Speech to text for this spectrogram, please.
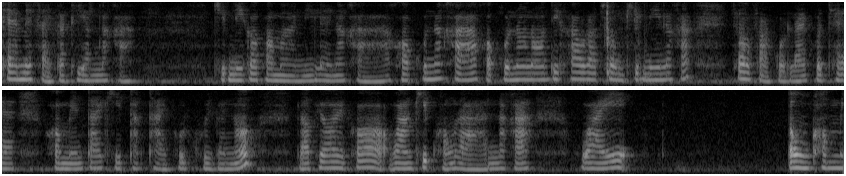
แค่ไม่ใส่กระเทียมนะคะ คลิปนี้ก็ประมาณนี้เลยนะคะ ขอบคุณนะคะ ขอบคุณน้องๆที่เข้ารับชมคลิปนี้นะคะ ชอบฝากกดไลค์ กดแชร์ คอมเมนต์ใต้คลิปทักทายพูดคุยกันเนาะ แล้วพี่อ้อยก็วางคลิปของหลานนะคะ ไว้ ตรงคอมเม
